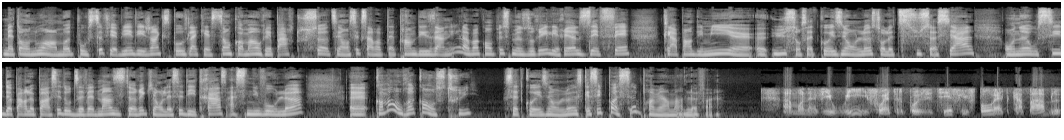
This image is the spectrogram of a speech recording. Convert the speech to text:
mettons-nous en mode positif. Il y a bien des gens qui se posent la question comment on répare tout ça? on sait que ça va peut-être prendre des années avant qu'on puisse mesurer les réels effets que la pandémie euh, a eu sur cette cohésion-là, sur le tissu social. On a aussi, de par le passé, d'autres événements historiques qui ont laissé des traces à ce niveau-là. Euh, comment on reconstruit cette cohésion-là? Est-ce que c'est possible, premièrement, de le faire? À mon avis, oui, il faut être positif, il faut être capable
